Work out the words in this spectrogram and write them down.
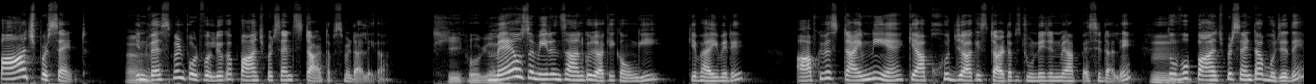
पाँच परसेंट हाँ। इन्वेस्टमेंट पोर्टफोलियो का पाँच परसेंट स्टार्टअप्स में डालेगा ठीक हो गया। मैं उस अमीर इंसान को जाके कहूँगी कि भाई मेरे आपके पास टाइम नहीं है कि आप खुद जाके स्टार्टअप्स ढूंढें जिनमें आप पैसे डालें। हम्म। तो वो पाँच परसेंट आप मुझे दें।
